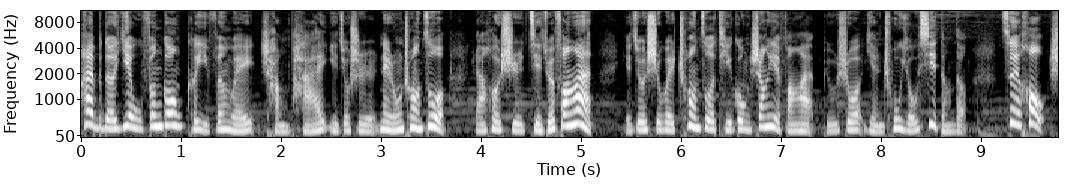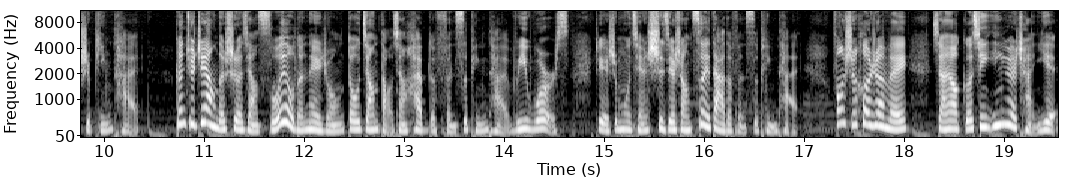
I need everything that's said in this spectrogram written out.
Hype 的业务分工可以分为厂牌，也就是内容创作，然后是解决方案，也就是为创作提供商业方案，比如说演出、游戏等等，最后是平台。根据这样的设想，所有的内容都将导向 Hype 的粉丝平台 Vverse，这也是目前世界上最大的粉丝平台。方时赫认为，想要革新音乐产业，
